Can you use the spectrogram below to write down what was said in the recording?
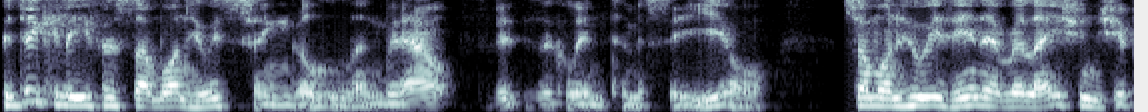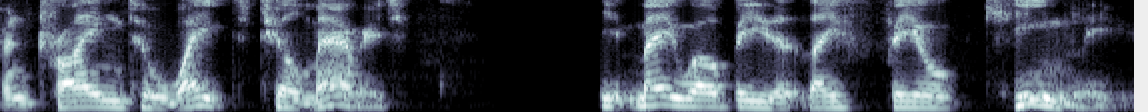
particularly for someone who is single and without physical intimacy, or someone who is in a relationship and trying to wait till marriage, it may well be that they feel keenly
